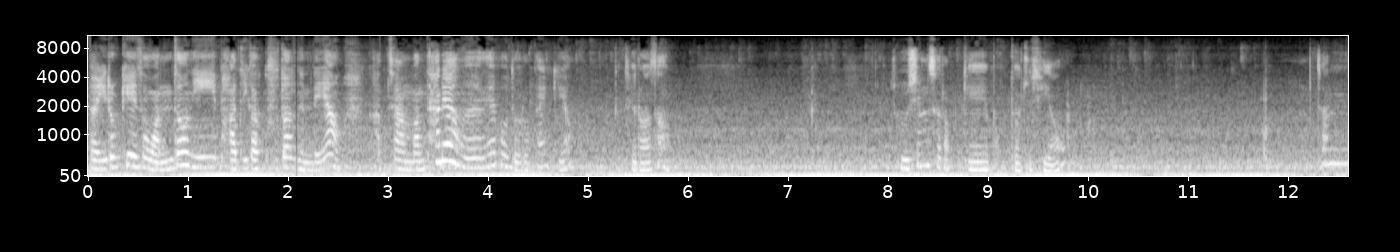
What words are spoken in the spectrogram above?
자, 이렇게 해서 완전히 바디가 굳었는데요. 같이 한번 타령을 해보도록 할게요. 들어서 조심스럽게 벗겨주세요. 짠!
